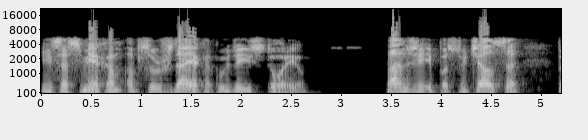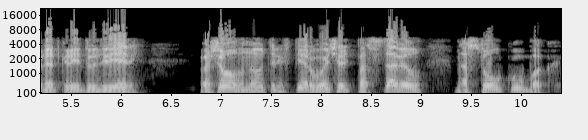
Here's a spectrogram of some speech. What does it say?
и со смехом обсуждая какую-то историю. Анджей постучался при открытую дверь, вошел внутрь и в первую очередь поставил на стол кубок,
